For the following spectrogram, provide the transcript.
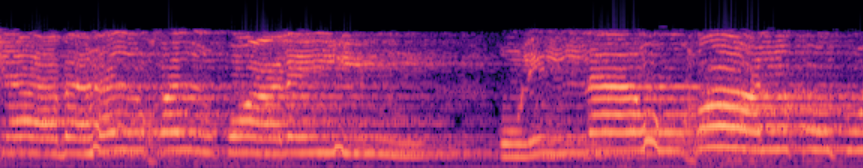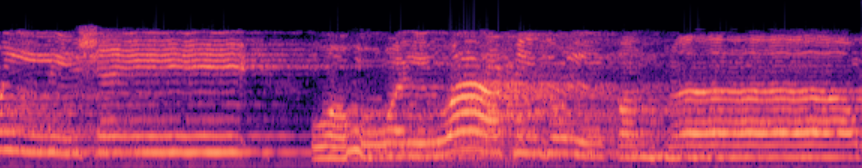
فتشابه الخلق عليهم. قل الله خالق كل شيء وهو الواحد القهار.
